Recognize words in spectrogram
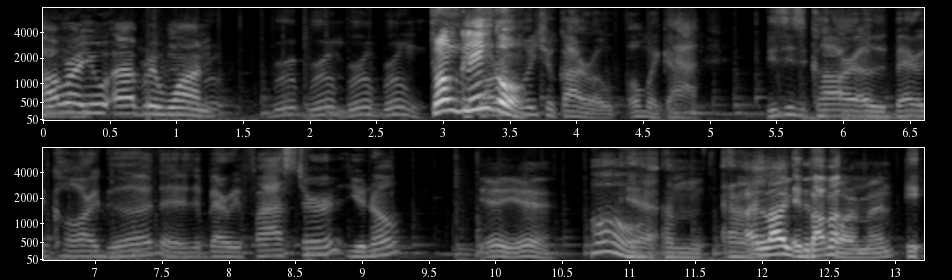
how are you everyone? Bro, bro, bro, bro. Son gringo. Oh my god. This is a car, uh, very car good, uh, very faster, you know? Yeah, yeah. Oh, Yeah, um, I um, like eh, this vamos- car, man. y-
